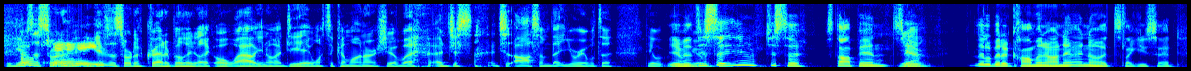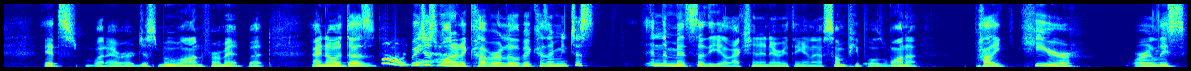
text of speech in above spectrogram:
It gives us sort of it gives us sort of credibility, like, oh wow, you know, a DA wants to come on our show, but it just it's just awesome that you were able to. They, Yeah, but just to, to- you know, just to stop in, say Yeah. a little bit of comment on it. I know it's like you said, it's whatever. Just move on from it. But I know it does. Oh, We just wanted to cover a little bit because I mean, just in the midst of the election and everything, and some people want to probably hear, or at least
